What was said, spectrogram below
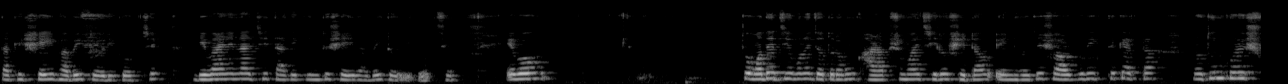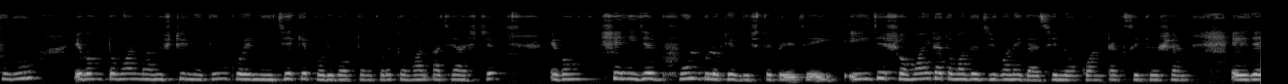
তাকে সেইভাবেই তৈরি করছে। ডিভাইন এনার্জি তাকে কিন্তু সেইভাবেই তৈরি করছে। এবং তোমাদের জীবনে যত রকম খারাপ সময় ছিল সেটাও এন্ড হয়েছে। সর্বদিক থেকে একটা নতুন করে শুরু এবং তোমার মানুষটি নতুন করে নিজেকে পরিবর্তন করে তোমার কাছে আসছে এবং সে নিজের ভুলগুলোকে বুঝতে পেরেছে। এই এই যে সময়টা তোমাদের জীবনে গেছে নো কন্ট্যাক্ট সিচুয়েশান এই যে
